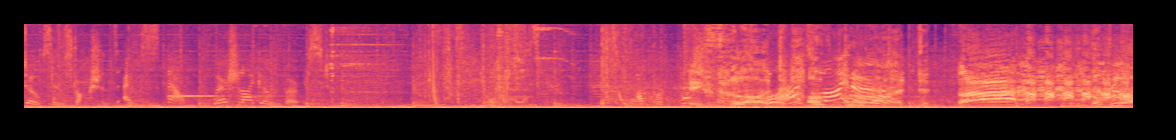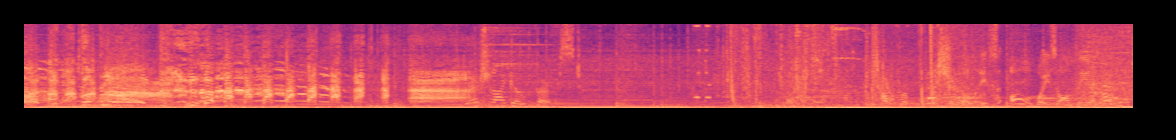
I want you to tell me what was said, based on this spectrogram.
dose instructions and. Where should I go first? A, a flood of blood! the blood! The blood! Where should I go first? A professional is always on the alert.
